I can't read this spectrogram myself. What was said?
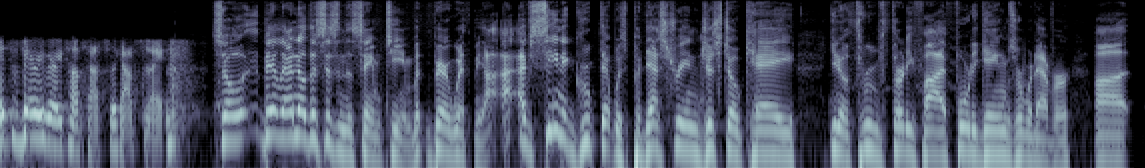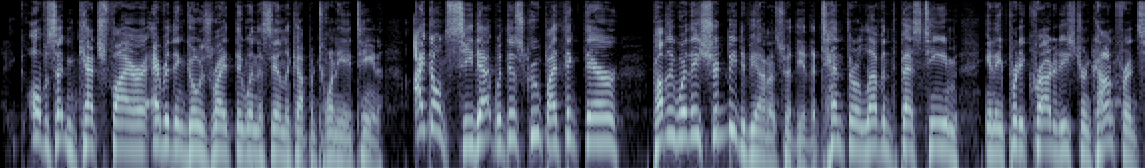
It's a very, very tough test for the Caps tonight. So, Bailey, I know this isn't the same team, but bear with me. I, have seen a group that was pedestrian, just okay, you know, through 35, 40 games or whatever. Uh, all of a sudden catch fire, everything goes right, they win the Stanley Cup in 2018. I don't see that with this group. I think they're probably where they should be, to be honest with you. The 10th or 11th best team in a pretty crowded Eastern Conference.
